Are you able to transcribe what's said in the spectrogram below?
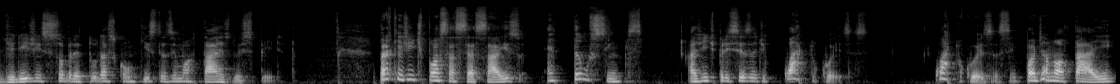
Dirigem-se, sobretudo, às conquistas imortais do Espírito. Para que a gente possa acessar isso, é tão simples. a gente precisa de quatro coisas. Quatro coisas, assim. Pode anotar aí,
